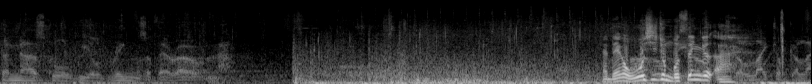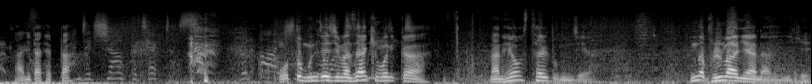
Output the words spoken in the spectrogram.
the Nazgul wield rings of their own. 야, 내가 옷이 좀 못생겨 아 The light of Galadriel. 아니다 됐다 And it shall protect us. But I 옷도 shall be the one 문제지만 to it. 생각해 보니까 난 헤어스타일도 문제야 존나 불만이야 나는 이게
